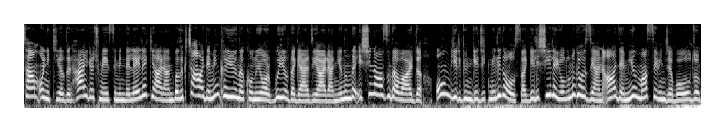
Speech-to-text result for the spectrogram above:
Tam 12 yıldır her göç mevsiminde Leylek Yaren balıkçı Adem'in kayığına konuyor. Bu yılda geldi Yaren. Yanında eşi Nazlı da vardı. 11 gün gecikmeli de olsa gelişiyle yolunu gözleyen Adem Yılmaz sevince boğuldu.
